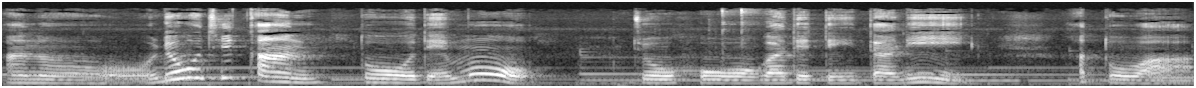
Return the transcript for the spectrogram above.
あの領事館等でも情報が出ていたりあとは、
